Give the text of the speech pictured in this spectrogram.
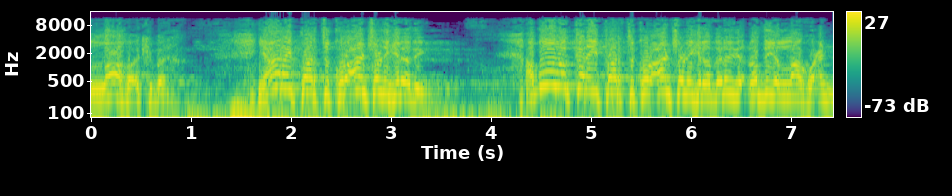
அல்லாஹு அக்பர் யாரை பார்த்து குரான் சொல்லுகிறது? அபூபக்கரை பார்த்து குரான் சொல்லுகிறது ரலியல்லாஹு அன்.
